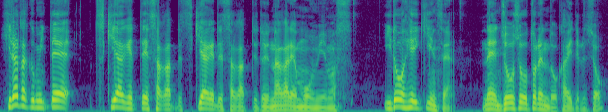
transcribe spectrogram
平たく見て、突き上げて下がって、突き上げて下がってという流れはもう見えます。移動平均線。ね、上昇トレンドを書いてるでしょ？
